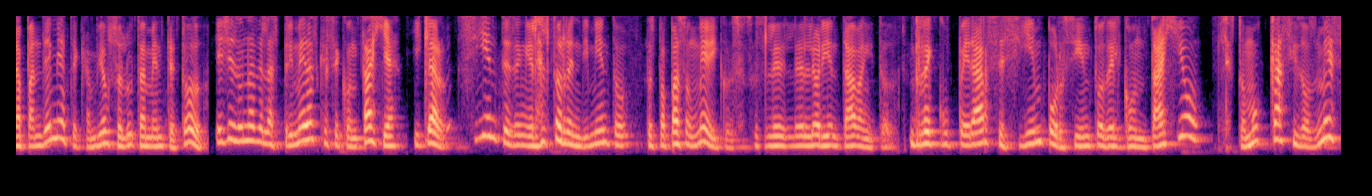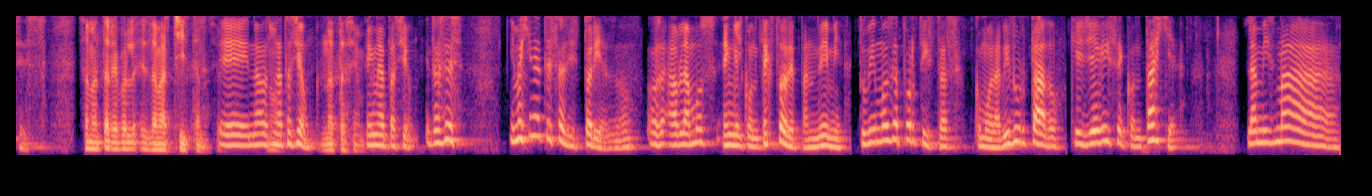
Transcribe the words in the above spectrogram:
La pandemia te cambió absolutamente todo. Ella es una de las primeras que se contagia y claro, sientes en el alto rendimiento, los papás son médicos, entonces le, le, le orientaban y todo. Recuperarse 100% del contagio le tomó casi dos meses. Samantha Rebel es la marchista, ¿no? Eh, no, no, natación. Natación. En natación. Entonces, imagínate esas historias, ¿no? O sea, hablamos en el contexto de pandemia. Tuvimos deportistas como David Hurtado que llega y se contagia la misma...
